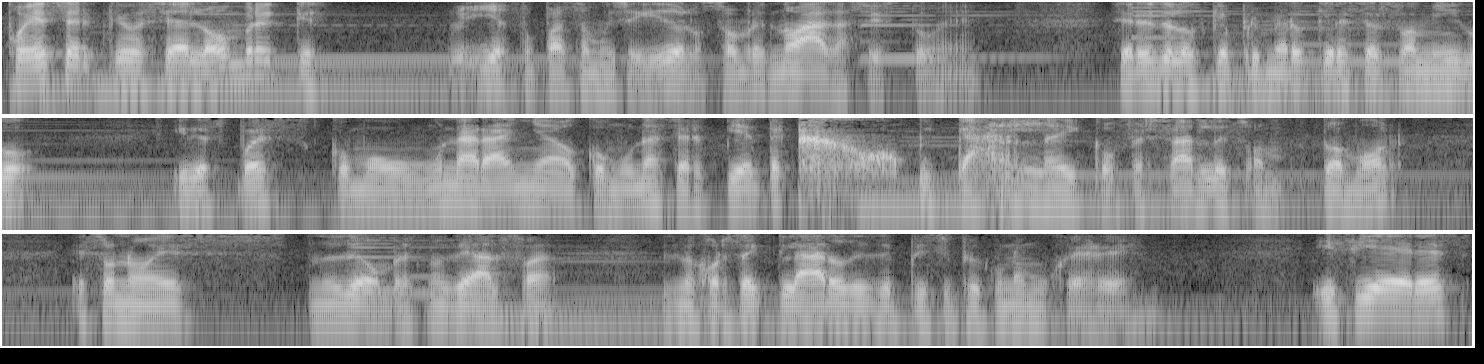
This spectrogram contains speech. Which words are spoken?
Puede ser que sea el hombre que... Y esto pasa muy seguido. Los hombres no hagas esto. Eh. Si eres de los que primero quieres ser su amigo y después como una araña o como una serpiente picarla y confesarle su, tu amor, Eso no es, no es de hombres, no es de alfa. Es mejor ser claro desde el principio que una mujer. ¿eh? Y si eres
